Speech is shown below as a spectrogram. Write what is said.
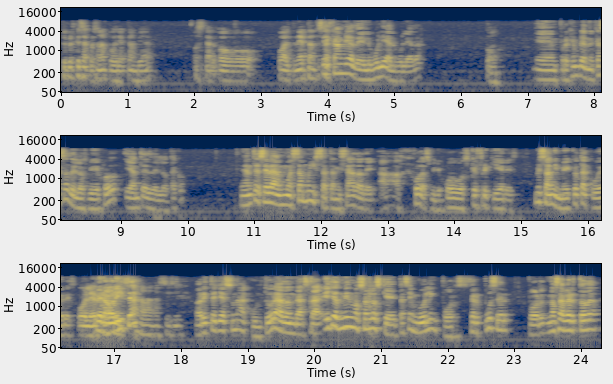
¿Tú crees que esa persona podría cambiar? O, estar, o, o al tener tantas... Se cambia del bully al buleador. ¿Cómo? Eh, por ejemplo, en el caso de los videojuegos y antes del otaku. Antes era, está muy satanizada de, ah, juegas videojuegos, qué friki eres. Ves anime, qué otaku eres. O Pero ahorita- Ajá, sí, sí. Ahorita ya es una cultura donde hasta ellos mismos son los que te hacen bullying por ser puser, por no saber todo.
